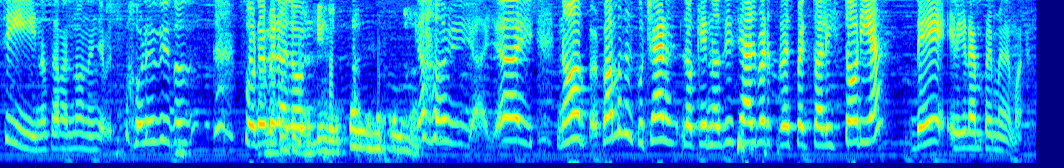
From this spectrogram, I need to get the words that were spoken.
Sí, nos abandonan, ya ves. Pobrecitos, forever alone. Ay, ay, ay. No, vamos a escuchar lo que nos dice Albert respecto a la historia del Gran Premio de Mónaco.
